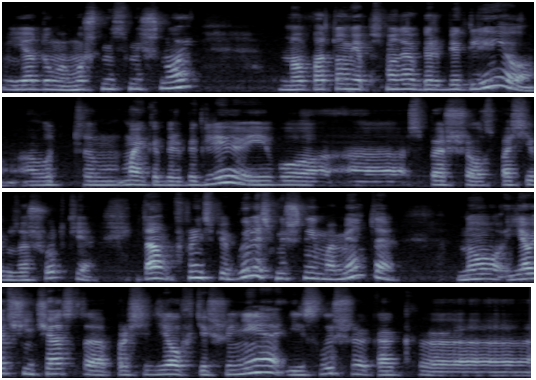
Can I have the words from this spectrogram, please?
Я думаю, может, не смешной, но потом я посмотрел Бербеглию, а вот э, Майка Бербеглию и его э, спешл «Спасибо за шутки». И там, в принципе, были смешные моменты, но я очень часто просидел в тишине и слышу, как э,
